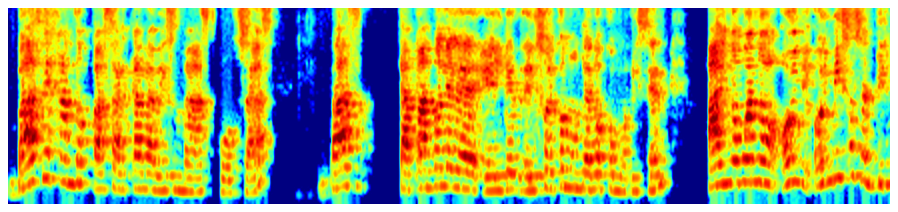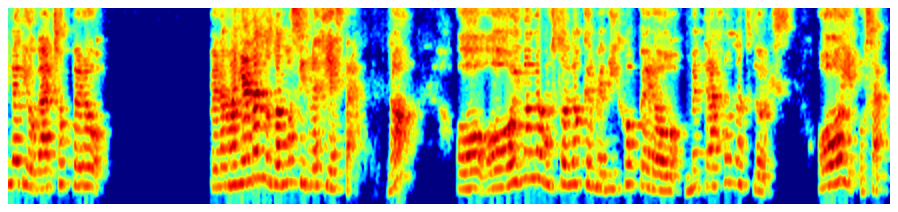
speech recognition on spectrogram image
vas dejando pasar cada vez más cosas, vas tapándole el, el, sol con un dedo, como dicen. Ay, no, bueno, hoy, hoy me hizo sentir medio gacho, pero, pero mañana nos vamos a ir de fiesta, ¿no? O, hoy no me gustó lo que me dijo, pero me trajo unas flores. Hoy, o sea,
